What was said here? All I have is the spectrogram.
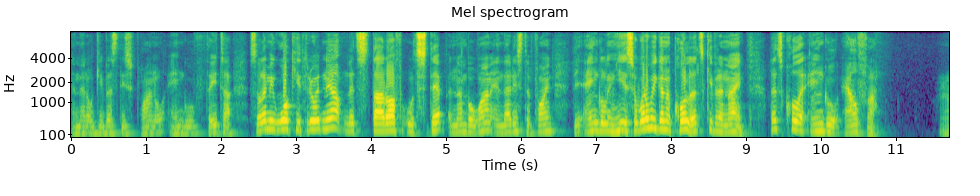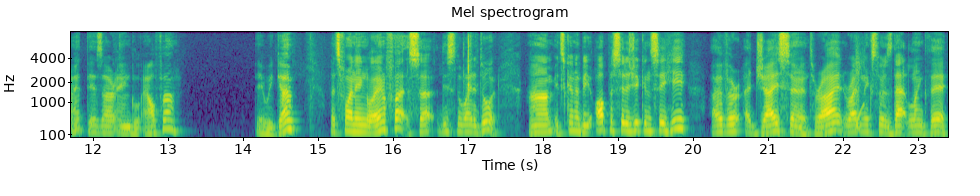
and that'll give us this final angle theta. So let me walk you through it now. Let's start off with step number one, and that is to find the angle in here. So what are we going to call it? Let's give it a name. Let's call it angle alpha. All right, there's our angle alpha. There we go. Let's find angle alpha. So this is the way to do it. Um, it's going to be opposite, as you can see here, over adjacent, right? Right next to is that length there.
